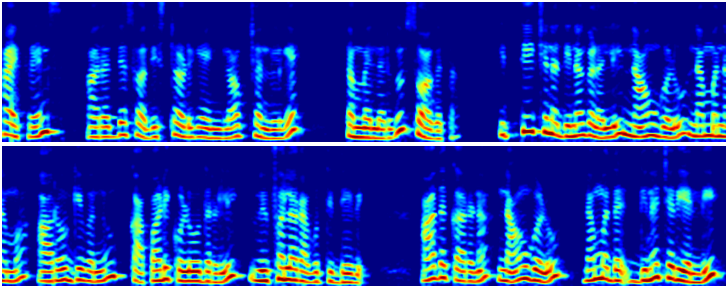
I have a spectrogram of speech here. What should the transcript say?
ಹಾಯ್ ಫ್ರೆಂಡ್ಸ್ ಆರಾಧ್ಯ ಸ್ವಾದಿಷ್ಟ ಅಡುಗೆ ಇನ್ ಬ್ಲಾಗ್ ಚಾನಲ್ಗೆ ತಮ್ಮೆಲ್ಲರಿಗೂ ಸ್ವಾಗತ. ಇತ್ತೀಚಿನ ದಿನಗಳಲ್ಲಿ ನಾವುಗಳು ನಮ್ಮ ನಮ್ಮ ಆರೋಗ್ಯವನ್ನು ಕಾಪಾಡಿಕೊಳ್ಳುವುದರಲ್ಲಿ ವಿಫಲರಾಗುತ್ತಿದ್ದೇವೆ. ಆದ ಕಾರಣ ನಾವುಗಳು ನಮ್ಮ ದ ದಿನಚರಿಯಲ್ಲಿ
